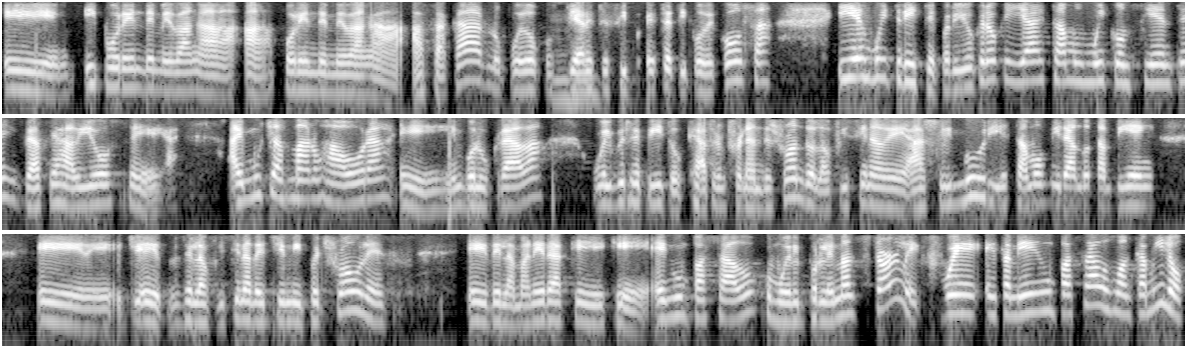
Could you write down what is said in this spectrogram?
eh, y por ende me van a, por ende me van a, sacar, no puedo costear este, este tipo de cosas y es muy triste, pero yo creo que ya estamos muy conscientes, gracias a Dios. Eh, hay muchas manos ahora eh, involucradas. Vuelvo y repito, Catherine Fernández Rondo, la oficina de Ashley Moody, estamos mirando también eh, de la oficina de Jimmy Petrones, eh, de la manera que, que, en un pasado, como el problema de Starlink, fue eh, también en un pasado, Juan Camilo,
